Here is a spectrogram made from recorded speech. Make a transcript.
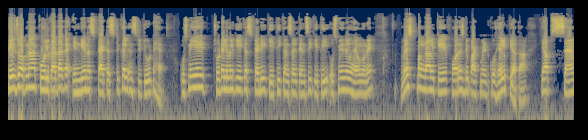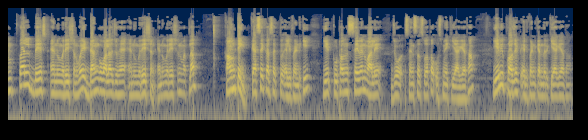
फिर जो अपना कोलकाता का इंडियन स्टैटिस्टिकल इंस्टीट्यूट है, उसने ये छोटे लेवल की एक स्टडी की थी कंसल्टेंसी की थी, उसमें जो है उन्होंने वेस्ट बंगाल के फॉरेस्ट डिपार्टमेंट को हेल्प किया था कि आप सैंपल बेस्ड एनुमरेशन, वही डंग वाला जो है एनुमरेशन एनुमरेशन मतलब काउंटिंग, कैसे कर सकते हो एलिफेंट की? ये 2007 वाले जो सेंसस हुआ था, उसमें किया गया था। ये भी प्रोजेक्ट एलिफेंट के अंदर किया गया था।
